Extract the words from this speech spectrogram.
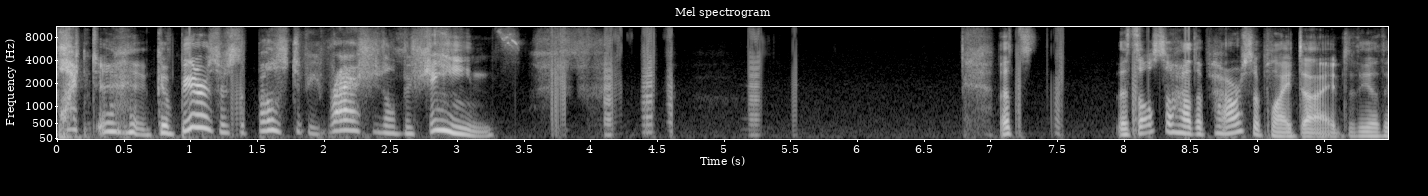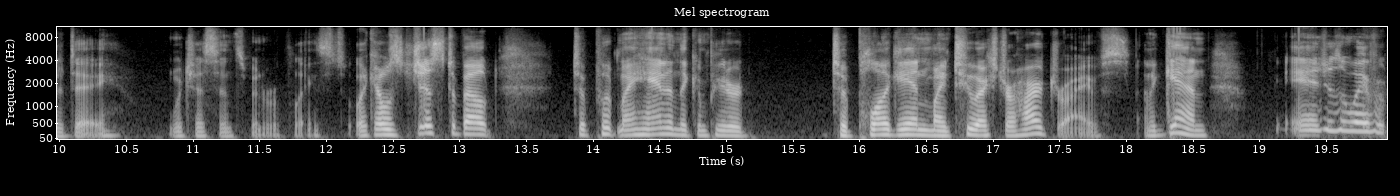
What? Computers are supposed to be rational machines. That's that's also how the power supply died the other day, which has since been replaced. Like I was just about to put my hand in the computer to plug in my two extra hard drives, and again, inches away from.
